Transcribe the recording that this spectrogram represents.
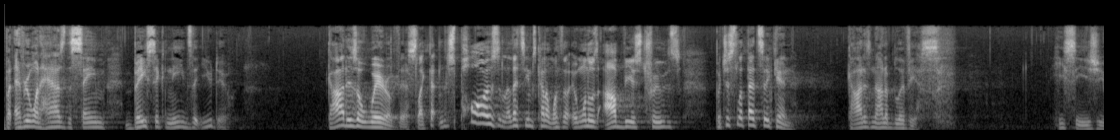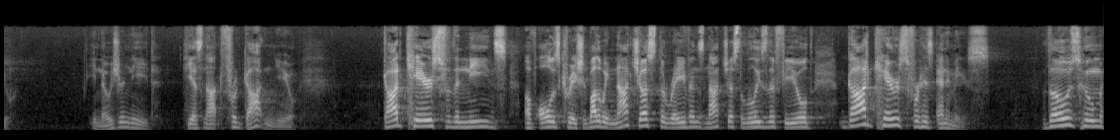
But everyone has the same basic needs that you do. God is aware of this. Like that, just pause. That seems kind of one of those obvious truths, but just let that sink in. God is not oblivious. He sees you. He knows your need. He has not forgotten you. God cares for the needs of all his creation. By the way, not just the ravens, not just the lilies of the field. God cares for his enemies. Those whom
